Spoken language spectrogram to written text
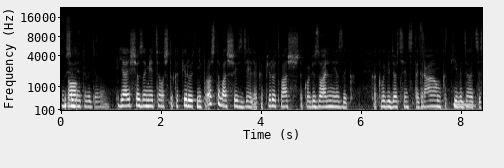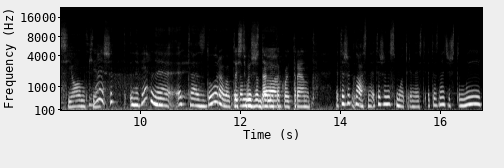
Мы Но все для этого делаем. Я еще заметила, что копируют не просто ваши изделия, копируют ваш такой визуальный язык. Как вы ведете Инстаграм, какие вы делаете съемки? Ты знаешь, это, наверное, это здорово. То есть вы задали такой тренд? Это же классно, это же насмотренность. Это значит, что мы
